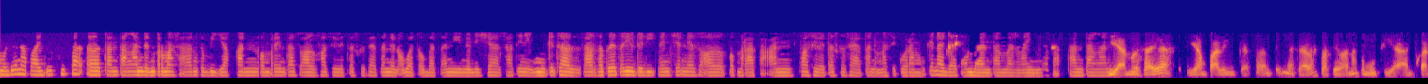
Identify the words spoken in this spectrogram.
Kemudian apa aja sih Pak eh, tantangan dan permasalahan kebijakan pemerintah soal fasilitas kesehatan dan obat-obatan di Indonesia saat ini? Mungkin salah, salah satunya tadi udah di-mention ya soal pemerataan fasilitas kesehatan yang masih kurang. Mungkin ada tambahan-tambahan lainnya Pak, tantangan? Ya menurut saya yang paling penting adalah bagaimana kemudian bukan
